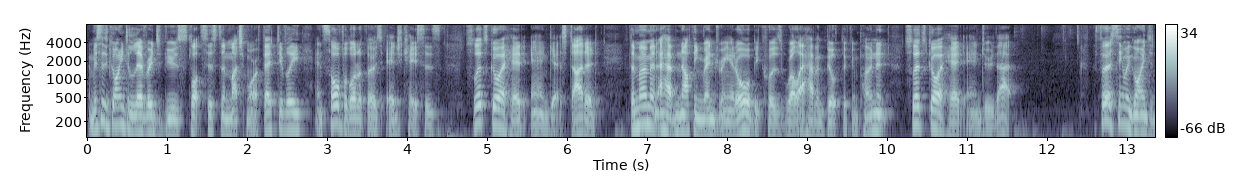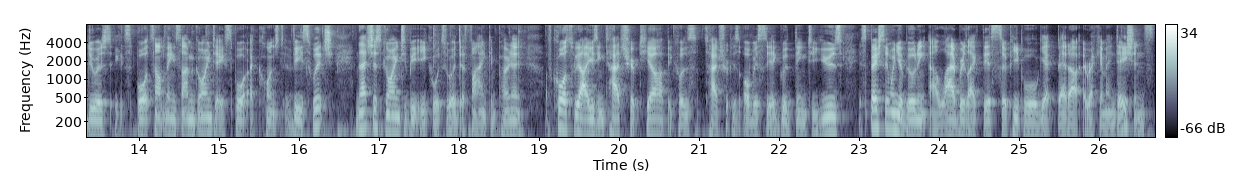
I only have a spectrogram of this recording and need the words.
and this is going to leverage Vue's slot system much more effectively and solve a lot of those edge cases. So let's go ahead and get started. At the moment I have nothing rendering at all because, well, I haven't built the component, so let's go ahead and do that. First thing we're going to do is export something. So I'm going to export a const vSwitch, and that's just going to be equal to a defined component. Of course, we are using TypeScript here because TypeScript is obviously a good thing to use, especially when you're building a library like this so people will get better recommendations.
